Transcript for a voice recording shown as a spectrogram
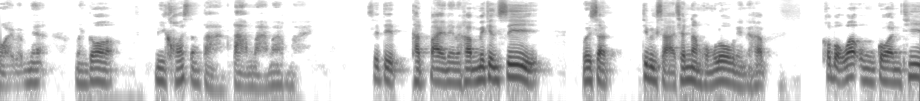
บ่อย ๆ แบบเนี้ยมันก็มีคอสต่างๆ ตามมามากมาย สถิติถัดไปเนี่ยนะครับ m c k เคนซี่บริษัทที่ปรึกษาชั้นนำของโลกเนี่ยนะครับเขาบอกว่าองค์กรที่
